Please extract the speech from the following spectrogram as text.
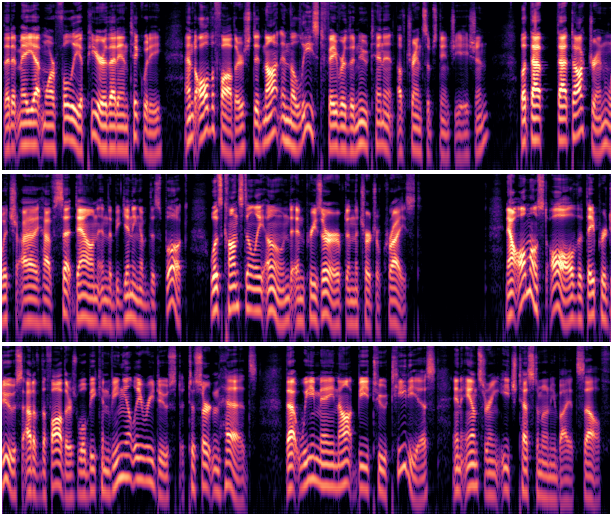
that it may yet more fully appear that antiquity and all the fathers did not in the least favor the new tenet of transubstantiation, but that that doctrine which I have set down in the beginning of this book was constantly owned and preserved in the Church of Christ. Now, almost all that they produce out of the fathers will be conveniently reduced to certain heads, that we may not be too tedious in answering each testimony by itself.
